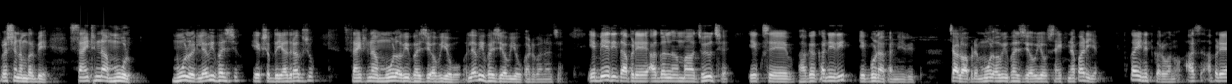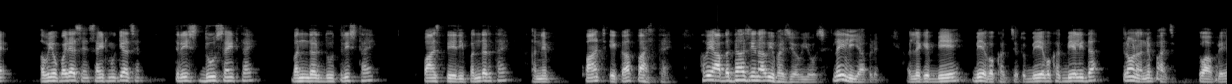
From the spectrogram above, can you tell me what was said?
પ્રશ્ન નંબર બે સાઠના મૂળ મૂળ એટલે અવિભાજ્ય, એક શબ્દ યાદ રાખજો. સાઠના મૂળ અવિભાજ્ય અવયવો, એટલે અવિભાજ્ય અવયવ કાઢવાના છે. એ બે રીત આપણે આગળમાં જોયું છે. એક છે ભાગાકારની રીત, એક ગુણાકારની રીત. ચાલો આપણે મૂળ અવિભાજ્ય અવયવ સાઠના પાડીએ. કંઈ નથી કરવાનું. આ આપણે અવયવ પડ્યા છે સાઠ મૂક્યા છે. ત્રીસ દુ સાઠ થાય. પંદર દુ ત્રીસ થાય, પાંચ તેરી પંદર થાય અને પાંચ એકા પાંચ થાય. હવે આ બધા જ એના અવિભાજ્ય અવયવ છે. લઈ લઈએ આપણે. એટલે કે બે બે વખત છે. તો બે વખત બે લીધા, ત્રણ અને પાંચ. તો આપણે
